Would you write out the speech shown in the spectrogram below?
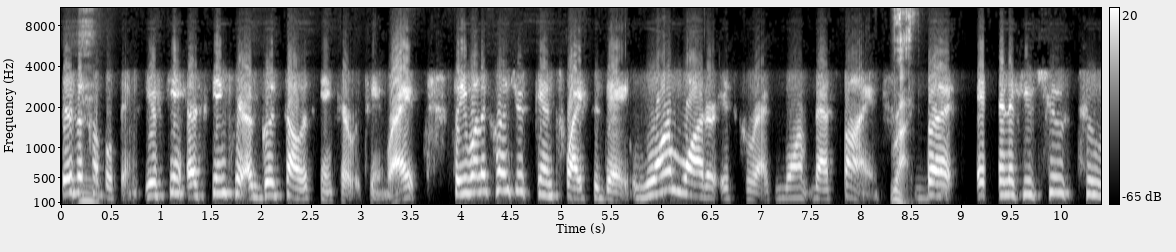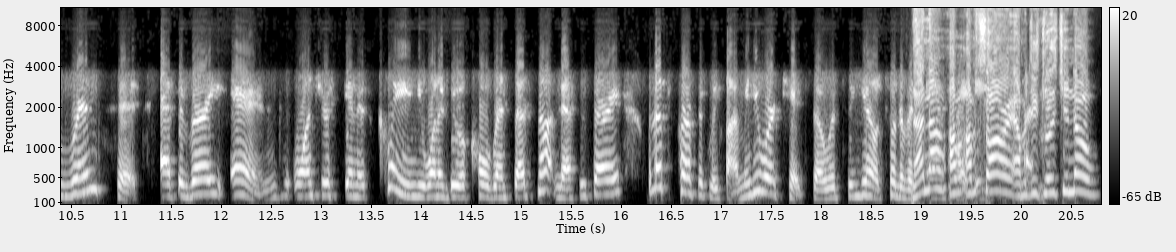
There's a mm. couple things. Your skin, a skincare, a good solid skincare routine, right? So you want to cleanse your skin twice a day. Warm water is correct. Warm, that's fine. Right. But and if you choose to rinse it at the very end, once your skin is clean, you want to do a cold rinse. That's not necessary, but that's perfectly fine. I mean, you were a kid, so it's you know sort of a. No, no, I'm, I'm sorry. I'm just let you know.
